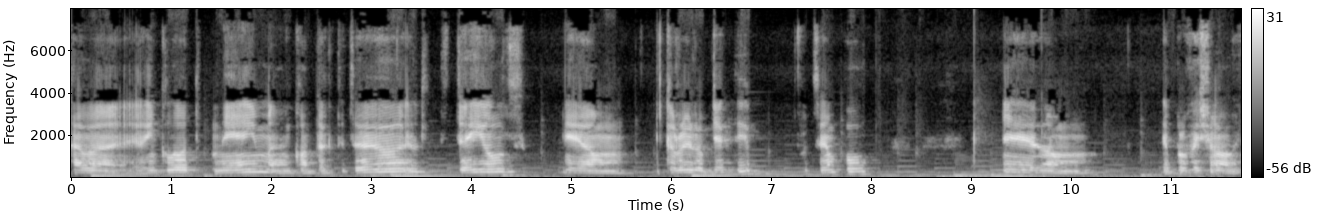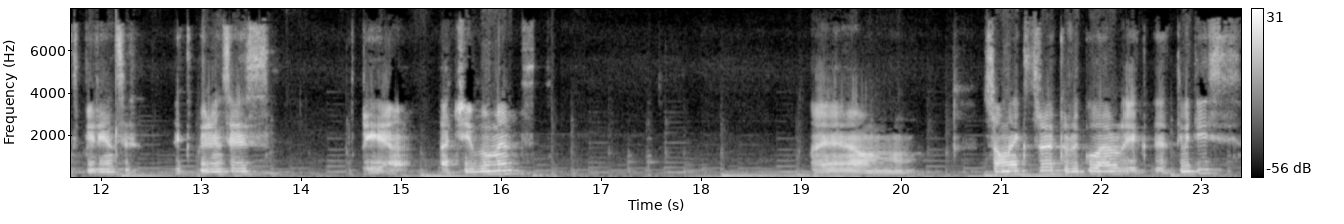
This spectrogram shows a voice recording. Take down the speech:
have a, include name and contact details, um, career objective, for example, um, professional experiences, experiences, uh, achievements, um, some extracurricular activities,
